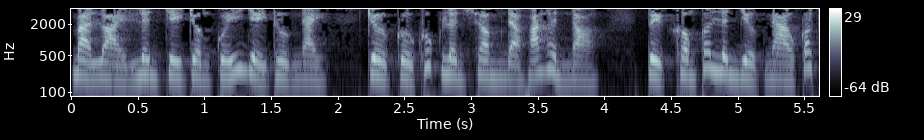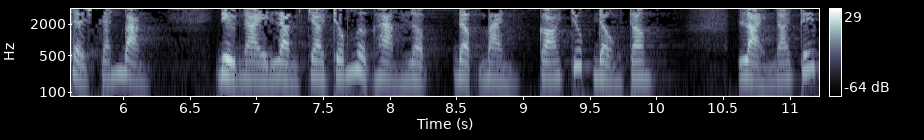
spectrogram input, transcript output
mà loại linh chi trân quý dị thường này, trừ cửu khúc linh sâm đã hóa hình nọ, tuyệt không có linh dược nào có thể sánh bằng. Điều này làm cho trống ngực Hàng Lập đập mạnh, có chút đồng tâm. Lại nói tiếp,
